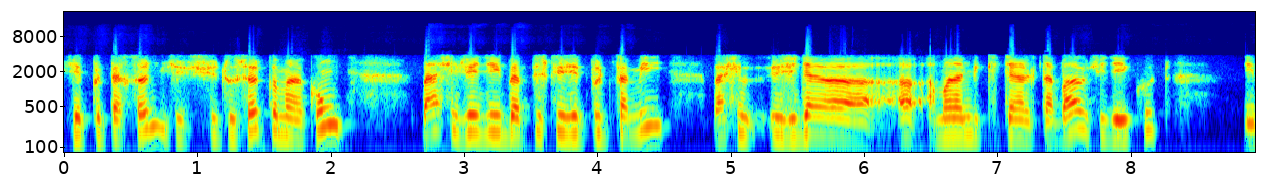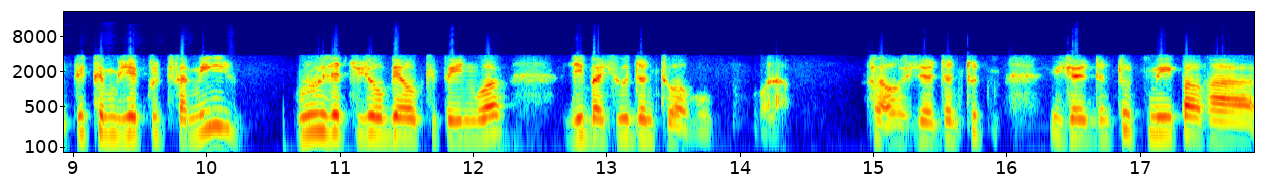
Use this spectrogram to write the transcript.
j'ai plus personne. Je, je suis tout seul comme un con. Bah, j'ai dit, bah, puisque j'ai plus de famille, bah, j'ai dit à, à- à mon ami qui à le tabac, j'ai dit, écoute, et puis comme j'ai plus de famille, vous, vous êtes toujours bien occupé de moi. Je dis, bah, je vous donne tout à vous. Voilà. Alors, je donne, tout, je donne toutes mes parts, à,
